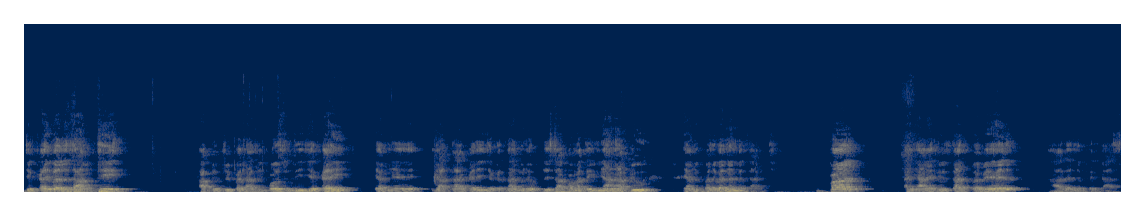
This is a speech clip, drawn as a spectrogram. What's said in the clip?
જે કૈવલ ધામથી આ પૃથ્વી પરના દીપો સુધી જે કઈ એમને યાત્રા કરી જગતના જોને ઉપદેશ આપવા માટે જ્ઞાન આપ્યું એનું પરિવર્તન બતાવે છે. પણ અહીંયા તત્વ હારે હારજ પ્રકાશ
